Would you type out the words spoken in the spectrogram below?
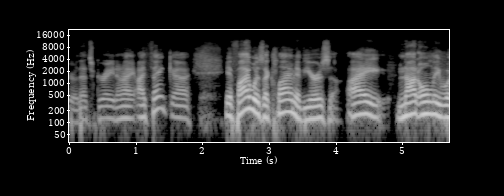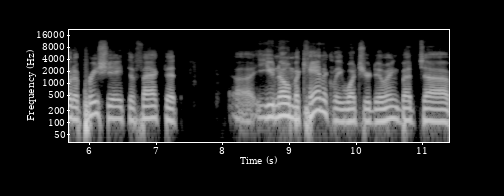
Sure, that's great. And I, I think uh, if I was a client of yours, I not only would appreciate the fact that uh, you know mechanically what you're doing, but uh,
